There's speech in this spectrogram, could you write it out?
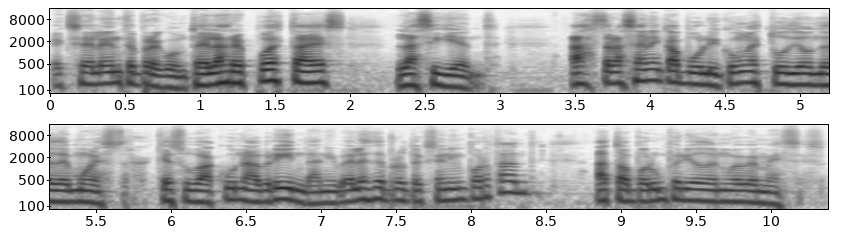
Excelente pregunta. Y la respuesta es la siguiente. AstraZeneca publicó un estudio donde demuestra que su vacuna brinda niveles de protección importantes hasta por un periodo de nueve meses.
